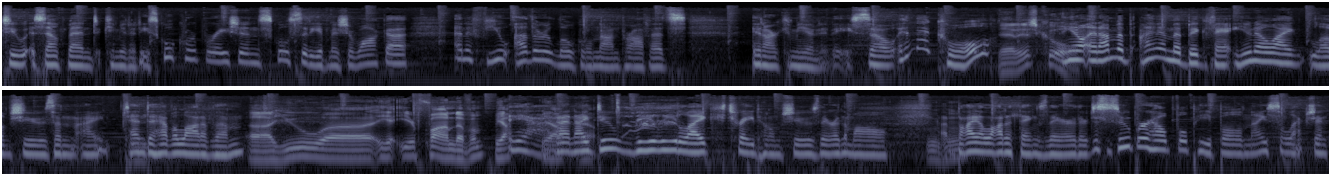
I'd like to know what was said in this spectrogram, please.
to South Bend Community School Corporation, School City of Mishawaka, and a few other local nonprofits in our community. So isn't that cool? That is cool. You know, and I'm a I am a big fan. You know, I love shoes, and I tend to have a lot of them. uh, you uh, you're fond of them. Yeah. Yeah, yeah and I do really like Trade Home shoes. They're in the mall. I Mm-hmm. buy a lot of things there. They're just super helpful people, nice selection,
